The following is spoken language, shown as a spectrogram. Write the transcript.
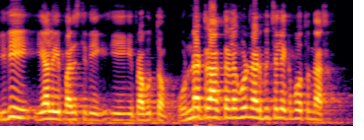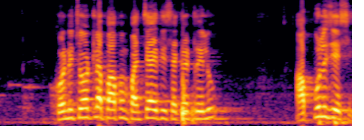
ఇది ఇవాళ ఈ పరిస్థితి ఈ ఈ ప్రభుత్వం. ఉన్న ట్రాక్టర్లను కూడా నడిపించలేకపోతున్నారు. కొన్ని చోట్ల పాపం పంచాయతీ సెక్రటరీలు అప్పులు చేసి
